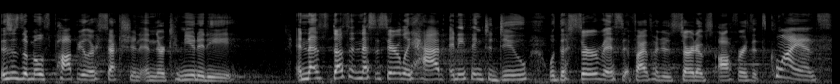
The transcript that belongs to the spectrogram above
This is the most popular section in their community. And that doesn't necessarily have anything to do with the service that 500 Startups offers its clients,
